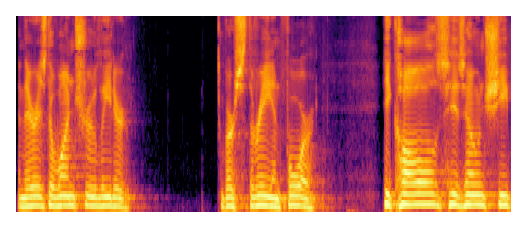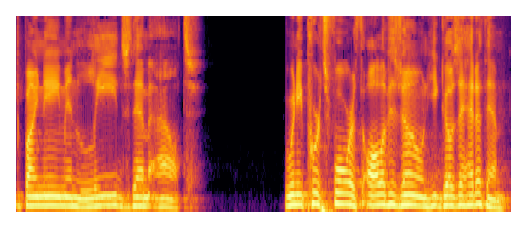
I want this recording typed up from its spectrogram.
And there is the one true leader. Verse 3 and 4 He calls his own sheep by name and leads them out. When he puts forth all of his own, he goes ahead of them.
